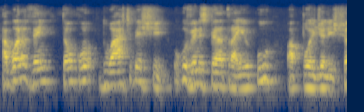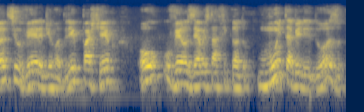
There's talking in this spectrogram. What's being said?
Agora vem, então, com Duarte Bexi. O governo espera atrair o apoio de Alexandre Silveira, de Rodrigo Pacheco, ou o governo Zema está ficando muito habilidoso,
